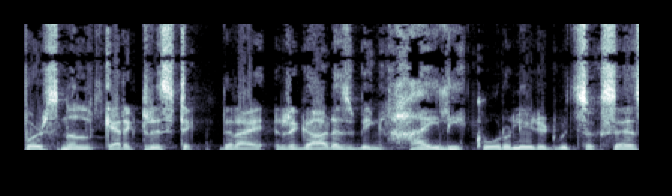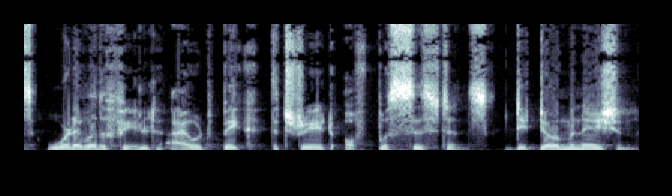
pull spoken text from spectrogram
personal characteristic that I regard as being highly correlated with success, whatever the field, I would pick the trait of persistence, determination,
